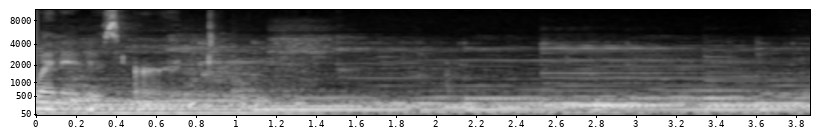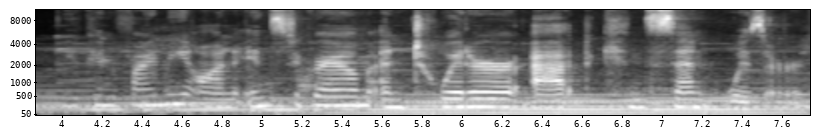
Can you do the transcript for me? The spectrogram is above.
when it is earned. You can find me on Instagram and Twitter at Consent Wizard.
